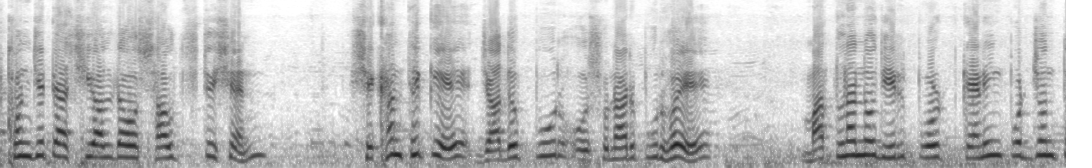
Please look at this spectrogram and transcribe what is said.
এখন যেটা শিয়ালদহ সাউথ স্টেশন, সেখান থেকে যাদবপুর ও সোনারপুর হয়ে মাতলা নদীর পোর্ট ক্যানিং পর্যন্ত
